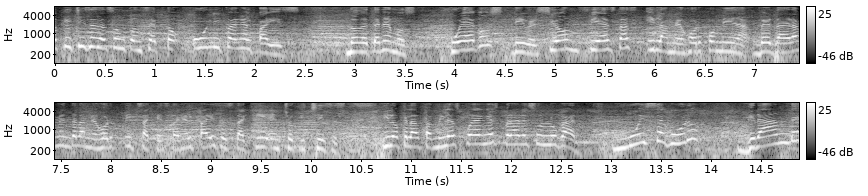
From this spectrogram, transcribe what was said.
Chuck E. Es un concepto único en el país, donde tenemos juegos, diversión, fiestas y la mejor comida. Verdaderamente la mejor pizza que está en el país está aquí en Chuck E. Y lo que las familias pueden esperar es un lugar muy seguro, grande,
